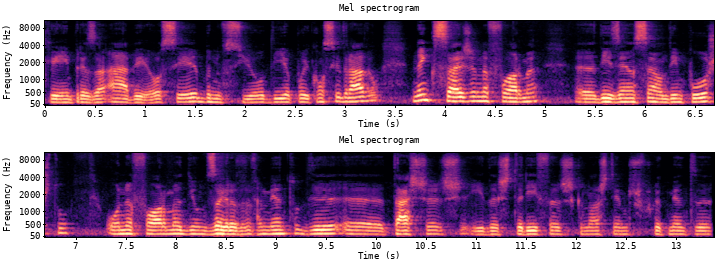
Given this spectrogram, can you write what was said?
que a empresa A, B ou C beneficiou de apoio considerável, nem que seja na forma eh, de isenção de imposto ou na forma de um desagravamento de uh, taxas e das tarifas que nós temos frequentemente uh,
